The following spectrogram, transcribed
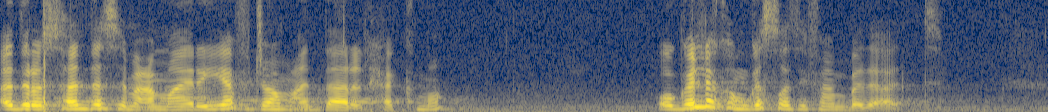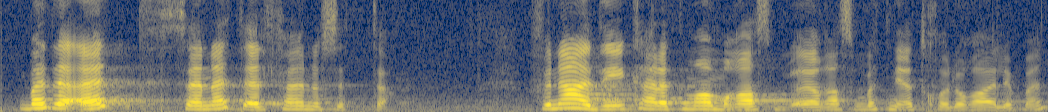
أدرس هندسة معمارية في جامعة دار الحكمة. وأقول لكم قصتي فين بدأت. بدأت سنة 2006 في نادي كانت ماما غصب غصبتني أدخله غالبا.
